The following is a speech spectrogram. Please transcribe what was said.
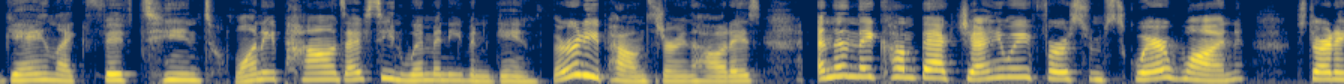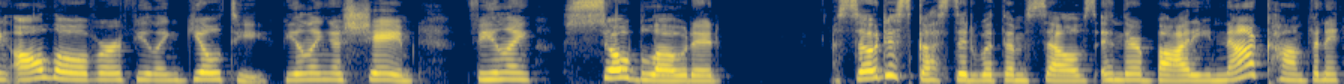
gain like 15, 20 pounds. I've seen women even gain 30 pounds during the holidays. And then they come back January 1st from square one, starting all over, feeling guilty, feeling ashamed, feeling so bloated so disgusted with themselves and their body, not confident,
